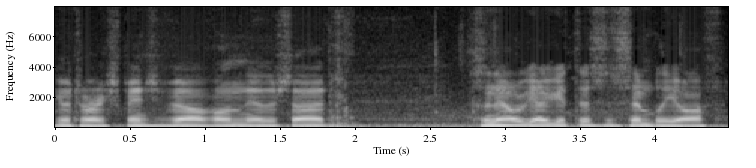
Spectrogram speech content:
Go to our expansion valve on the other side. So now we gotta get this assembly off.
